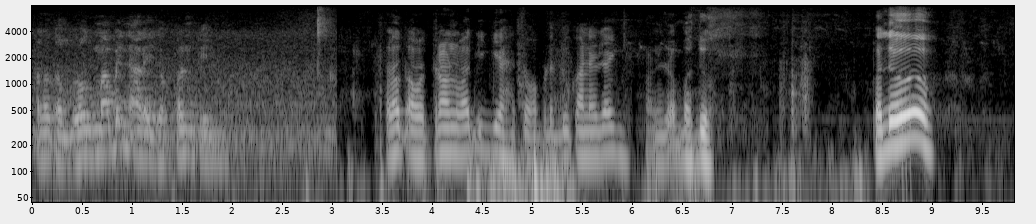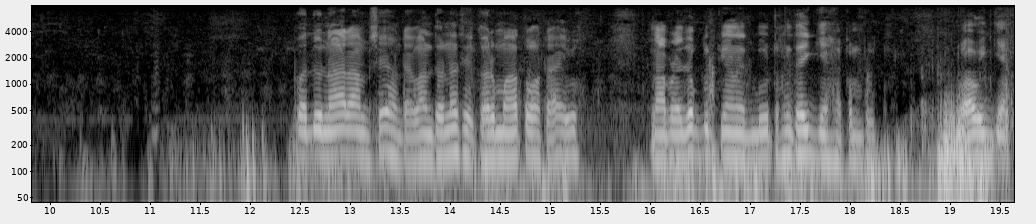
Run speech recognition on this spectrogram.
ચાલો તો બ્લોગમાં બન્યા રહીજો કન્ટિન્યુ ચાલો તો હવે ત્રણ વાગી ગયા છે તો આપણે દુકાને જઈએ. અને જો બધું. બધું. બધું આરામ છે વાંધો નથી, ઘરમાં હતો હટા આવ્યો. આપણે જો કુતિયાને બૂટ થઈ ગયા હા કમ્પ્લીટ તો આવી ગયા.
